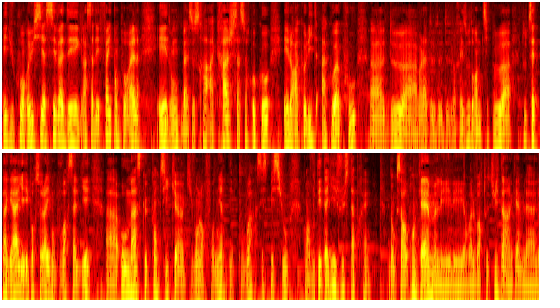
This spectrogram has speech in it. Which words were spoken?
et du coup, on réussit à s'évader grâce à des failles temporelles. Et donc, bah, ce sera à Crash, sa sœur Coco et leur acolyte Aku Aku de, voilà, de, de, résoudre un petit peu toute cette pagaille. Et pour cela, ils vont pouvoir s'allier au masques quantiques euh, qui vont leur fournir des pouvoirs assez spéciaux qu'on va vous détailler juste après. Donc ça reprend quand même les, on va le voir tout de suite, hein, quand même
